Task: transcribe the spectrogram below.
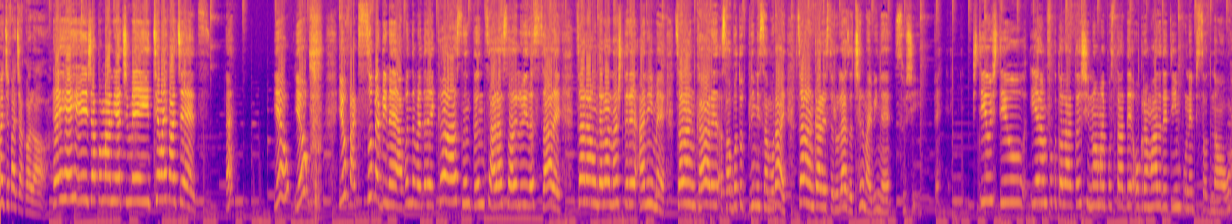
Mai ce faci acolo? Hei, hei, hei, japomaniaci mei, ce mai faceți? Ha? Eu? Eu? Pff, eu fac super bine, având în vedere că sunt în țara soarelui răsare, țara unde a luat naștere anime, țara în care s-au bătut primii samurai, țara în care se rulează cel mai bine sushi. Știu, știu, ieri am făcut o lată și nu am mai postat de o grămadă de timp un episod nou.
